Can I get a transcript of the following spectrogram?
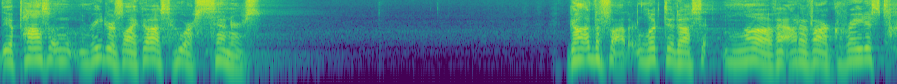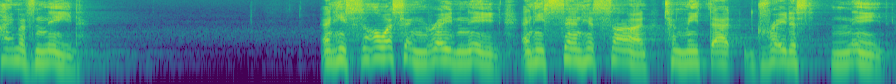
the apostles and readers like us who are sinners. God the Father looked at us in love out of our greatest time of need. And he saw us in great need, and he sent his son to meet that greatest need.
